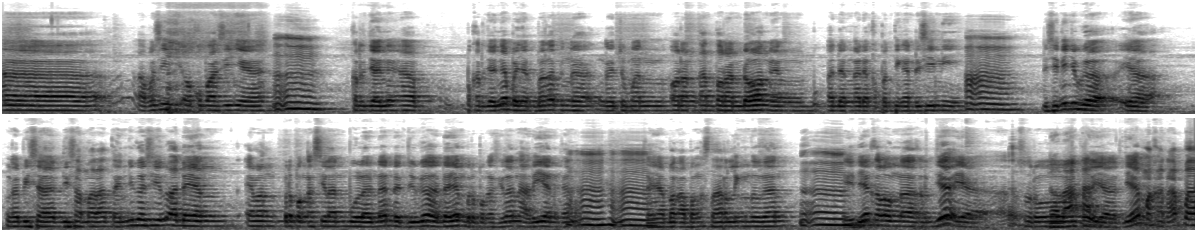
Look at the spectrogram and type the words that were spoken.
eh, apa sih okupasinya. Kerjanya eh, pekerjaannya banyak banget nggak nggak cuman orang kantoran doang yang ada nggak ada kepentingan di sini. Di sini juga ya nggak bisa disamaratain juga sih. Lu ada yang emang berpenghasilan bulanan dan juga ada yang berpenghasilan harian kan? Kayak abang-abang Starling tuh kan? Jadi dia kalau nggak kerja ya suruh Nggak makan. itu ya dia makan apa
